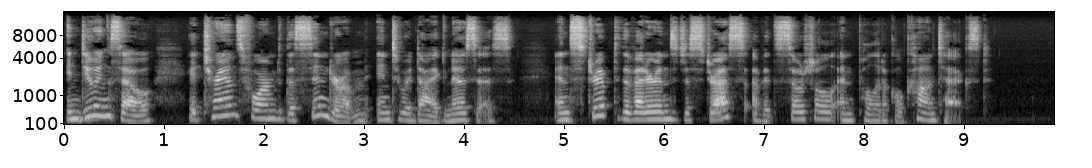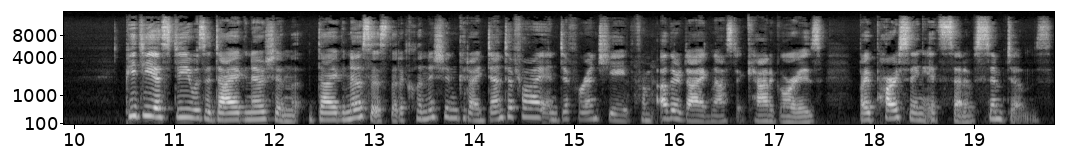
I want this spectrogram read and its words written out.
In doing so, it transformed the syndrome into a diagnosis and stripped the veteran's distress of its social and political context. PTSD was a diagnosis that a clinician could identify and differentiate from other diagnostic categories by parsing its set of symptoms.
